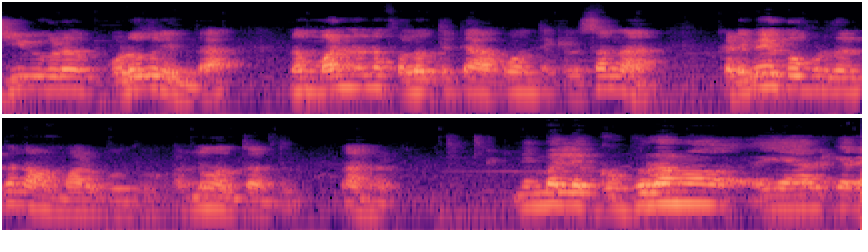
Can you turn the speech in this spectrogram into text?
ಜೀವಿಗಳ ಕೊಡೋದ್ರಿಂದ ನಮ್ಮ ಮಣ್ಣನ್ನು ಫಲವತ್ತತೆ ಆಗುವಂತ ಕೆಲಸನ ಕಡಿಮೆ ಗೊಬ್ಬರದಿಂದ ನಾವು ಮಾಡ್ಬೋದು ಅನ್ನುವಂಥದ್ದು ನಾನು ಹೇಳ್ತೀನಿ. ನಿಮ್ಮಲ್ಲಿ ಗೊಬ್ಬರನು ಯಾರಿಗಾರ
